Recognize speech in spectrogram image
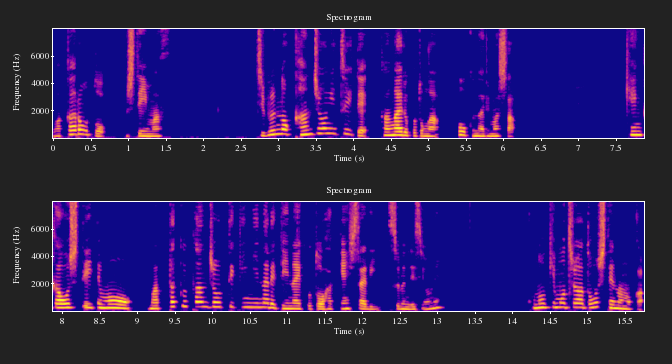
分かろうとしています。自分の感情について考えることが多くなりました。喧嘩をしていても、全く感情的に慣れていないことを発見したりするんですよね。この気持ちはどうしてなのか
